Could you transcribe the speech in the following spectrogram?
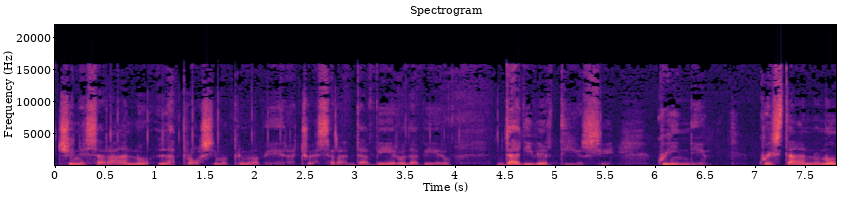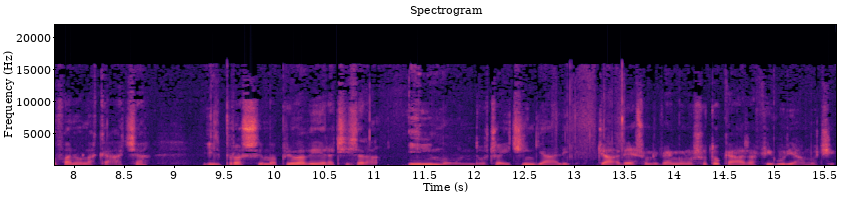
ce ne saranno la prossima primavera, cioè sarà davvero davvero da divertirsi. Quindi quest'anno non fanno la caccia, il prossima primavera ci sarà il mondo, cioè i cinghiali già adesso mi vengono sotto casa, figuriamoci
